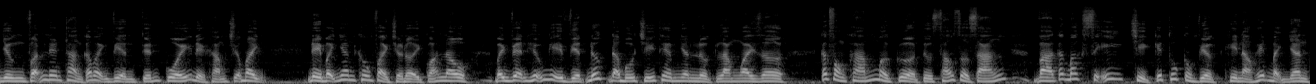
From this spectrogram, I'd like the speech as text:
nhưng vẫn lên thẳng các bệnh viện tuyến cuối để khám chữa bệnh. Để bệnh nhân không phải chờ đợi quá lâu, Bệnh viện Hữu nghị Việt Đức đã bố trí thêm nhân lực làm ngoài giờ. Các phòng khám mở cửa từ 6 giờ sáng và các bác sĩ chỉ kết thúc công việc khi nào hết bệnh nhân.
